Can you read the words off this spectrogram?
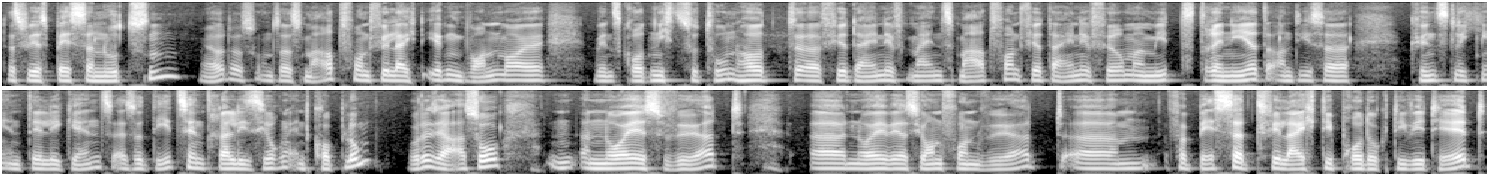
dass wir es besser nutzen, ja, dass unser Smartphone vielleicht irgendwann mal, wenn es gerade nichts zu tun hat, äh, für deine, mein Smartphone, für deine Firma mit trainiert an dieser künstlichen Intelligenz, also Dezentralisierung, Entkopplung. Oder ja so, ein neues Word, äh, neue Version von Word ähm, verbessert vielleicht die Produktivität.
